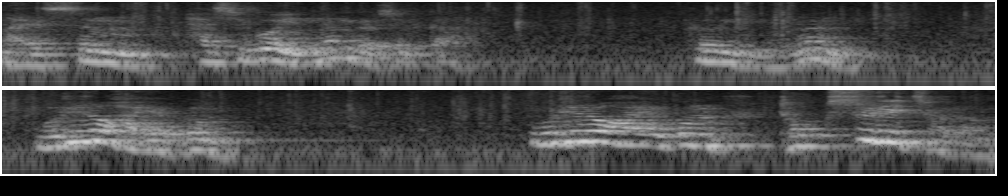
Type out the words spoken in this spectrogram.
말씀하시고 있는 것일까? 그 이유는 우리로 하여금 우리로 하여금 독수리처럼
